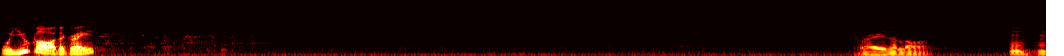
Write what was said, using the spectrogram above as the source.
Well, you called her crazy. Praise the Lord. Mm-hmm.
